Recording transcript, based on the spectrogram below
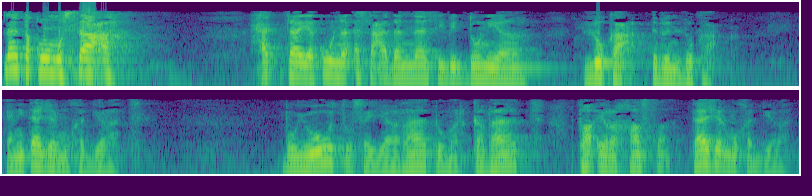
لا تقوم الساعة حتى يكون أسعد الناس بالدنيا لكع ابن لكع. يعني تاجر مخدرات. بيوت وسيارات ومركبات وطائرة خاصة تاجر مخدرات.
